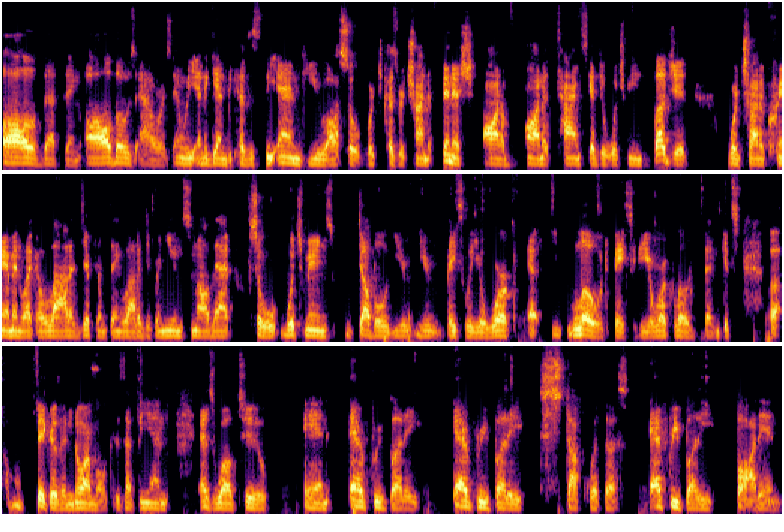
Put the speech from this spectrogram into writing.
all of that thing, all those hours. And we, and again, because it's the end, you also, because we're trying to finish on a, on a time schedule, which means budget, we're trying to cram in like a lot of different things, a lot of different units and all that. So, which means double your, your basically your work uh, load, basically your workload then gets uh, bigger than normal because at the end as well too. And everybody, everybody stuck with us. Everybody bought in.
